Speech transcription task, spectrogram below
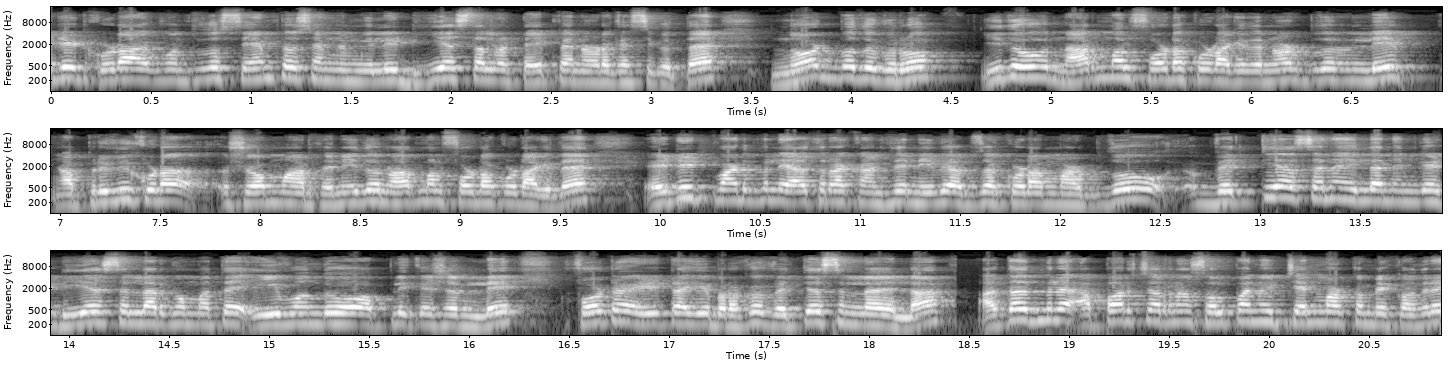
ಎಡಿಟ್ ಕೂಡ ಆಗುವಂಥದ್ದು. ಸೇಮ್ ಟು ಸೇಮ್ ನಿಮಗೆ ಇಲ್ಲಿ D S L R type ನೋಡೋಕೆ ಸಿಗುತ್ತೆ. ನೋಡ್ಬೋದು ಗುರು. ಇದು ನಾರ್ಮಲ್ ಫೋಟೋ ಕೂಡ ಆಗಿದೆ. ನೋಡ್ಬೋದು ಇಲ್ಲಿ ಪ್ರಿವ್ಯೂ ಕೂಡ ಶೋ ಮಾಡ್ತೇನೆ. ಇದು ನಾರ್ಮಲ್ ಫೋಟೋ ಕೂಡ ಆಗಿದೆ. ಎಡಿಟ್ ಮಾಡಿದ್ಮೇಲೆ ಯಾವ ಥರ ಕಾಣ್ತೀನಿ ನೀವೇ ಅಬ್ಸರ್ವ್ ಕೂಡ ಮಾಡ್ಬೋದು. ವ್ಯತ್ಯಾಸನೇ ಇಲ್ಲ ನಿಮಗೆ ಡಿ ಎಸ್ ಎಲ್ ಆರ್ಗೂ ಮತ್ತೆ ಈ ಒಂದು ಅಪ್ಲಿಕೇಶನ್ ಅಲ್ಲಿ ಫೋಟೋ ಎಡಿಟ್ ಆಗಿ ಬರೋಕ್ಕೂ ವ್ಯತ್ಯಾಸ ಇಲ್ಲ. ಅದಾದ್ಮೇಲೆ ಅಪರ್ಚರ್ನ ಸ್ವಲ್ಪ ನೀವು ಚೇಂಜ್ ಮಾಡ್ಕೊಬೇಕು ಅಂದ್ರೆ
